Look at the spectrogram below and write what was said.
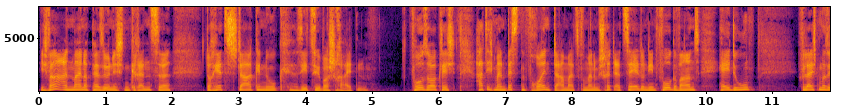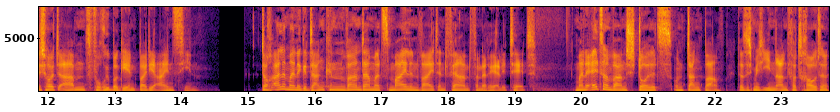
Ich war an meiner persönlichen Grenze, doch jetzt stark genug, sie zu überschreiten. Vorsorglich hatte ich meinem besten Freund damals von meinem Schritt erzählt und ihn vorgewarnt, hey du, vielleicht muss ich heute Abend vorübergehend bei dir einziehen. Doch alle meine Gedanken waren damals meilenweit entfernt von der Realität. Meine Eltern waren stolz und dankbar, dass ich mich ihnen anvertraute,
